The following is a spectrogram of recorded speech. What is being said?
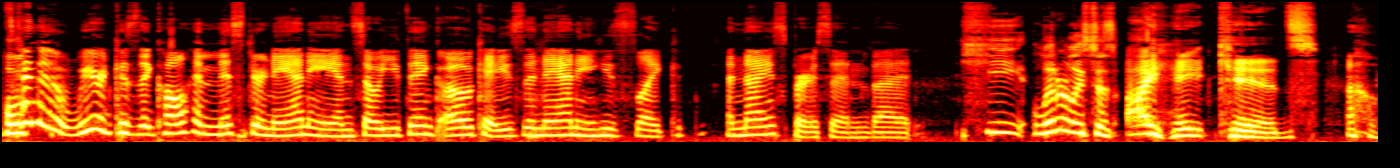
Hulk- kind of weird because they call him Mr. Nanny, and so you think, oh, okay, he's the nanny. He's like a nice person, but he literally says, "I hate kids," oh.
